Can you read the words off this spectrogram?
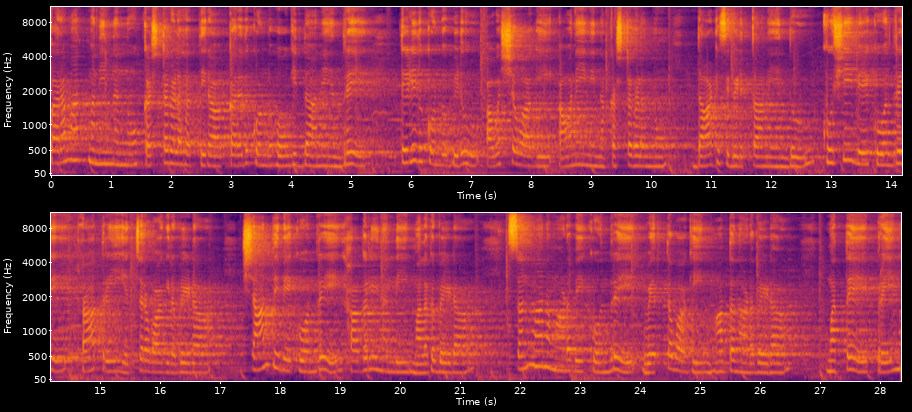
ಪರಮಾತ್ಮ ನಿನ್ನನ್ನು ಕಷ್ಟಗಳ ಹತ್ತಿರ ಕರೆದುಕೊಂಡು ಹೋಗಿದ್ದಾನೆ ಅಂದರೆ ತಿಳಿದುಕೊಂಡು ಬಿಡು, ಅವಶ್ಯವಾಗಿ ಅವನೇ ನಿನ್ನ ಕಷ್ಟಗಳನ್ನು ದಾಟಿಸಿ ಬಿಡುತ್ತಾನೆ ಎಂದು. ಖುಷಿ ಬೇಕು ಅಂದರೆ ರಾತ್ರಿ ಎಚ್ಚರವಾಗಿರಬೇಡ. ಶಾಂತಿ ಬೇಕು ಅಂದರೆ ಹಗಲಿನಲ್ಲಿ ಮಲಗಬೇಡ. ಸನ್ಮಾನ ಮಾಡಬೇಕು ಅಂದರೆ ವ್ಯರ್ಥವಾಗಿ ಮಾತನಾಡಬೇಡ. ಮತ್ತು ಪ್ರೇಮ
